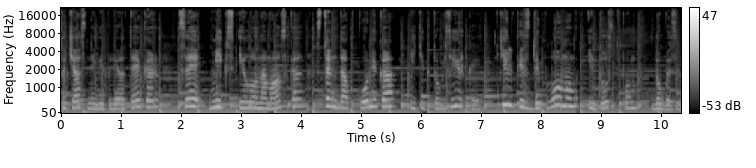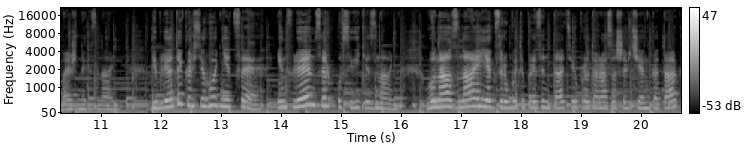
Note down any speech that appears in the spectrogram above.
Сучасний бібліотекар це мікс Ілона Маска, стендап-коміка і тікток-зірки, тільки з дипломом і доступом до безмежних знань. Бібліотекар сьогодні це інфлюенсер у світі знань. Вона знає, як зробити презентацію про Тараса Шевченка так,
